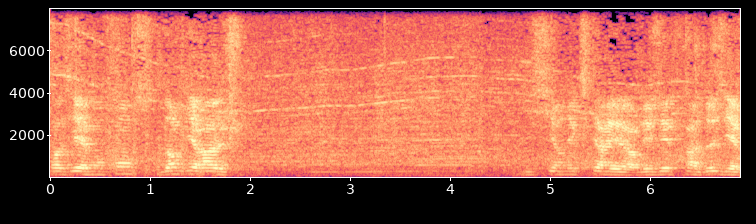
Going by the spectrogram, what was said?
Troisième, on fonce dans le virage. Ici en extérieur, léger frein, deuxième.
